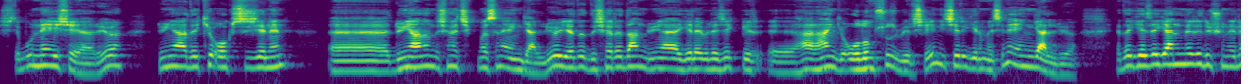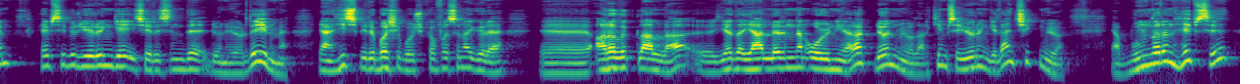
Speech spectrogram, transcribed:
İşte bu ne işe yarıyor? Dünyadaki oksijenin e, dünyanın dışına çıkmasını engelliyor ya da dışarıdan dünyaya gelebilecek bir e, herhangi olumsuz bir şeyin içeri girmesini engelliyor. Ya da gezegenleri düşünelim. Hepsi bir yörünge içerisinde dönüyor değil mi? Yani hiçbiri başıboş kafasına göre e, aralıklarla e, ya da yerlerinden oynayarak dönmüyorlar. Kimse yörüngeden çıkmıyor. Ya bunların hepsi e,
